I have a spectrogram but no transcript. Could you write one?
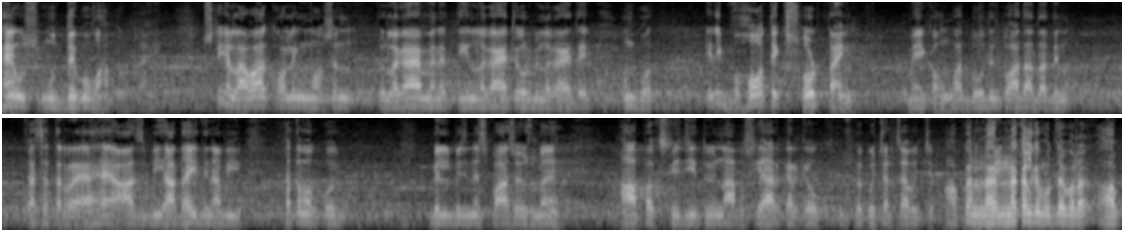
हैं उस मुद्दे को वहाँ पे उठाएँ। उसके अलावा कॉलिंग मोशन जो लगाया मैंने, तीन लगाए थे और भी लगाए थे, उनको यानी बहुत एक शॉर्ट टाइम मैं कहूँगा, दो दिन तो आधा आधा दिन का सत्र रहा है, आज भी आधा ही दिन अभी ख़त्म, अब कोई बिल बिज़नेस पास है उसमें हाँ पक्ष की जीत हुई, ना पक्ष की हार करके उस पर कोई चर्चा बच्चे आपका नकल के मुद्दे पर आप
